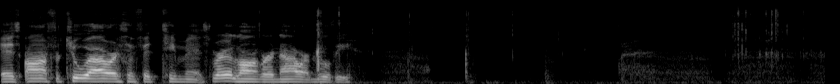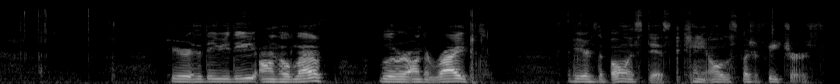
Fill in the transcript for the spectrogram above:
It's on for 2 hours and 15 minutes. Very longer an hour movie. Here's the DVD on the left, Blu-ray on the right. Here's the bonus disc containing all the special features.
